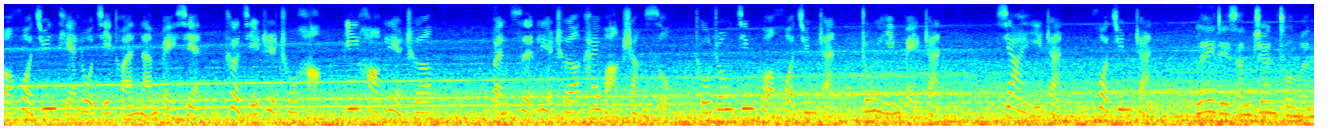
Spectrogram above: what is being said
迎您乘坐霍军铁路集团南北线特急日出号一号列车。本次列车开往上宿，途中经过霍军站、竹营北站，下一站霍军站。 Ladies and gentlemen,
